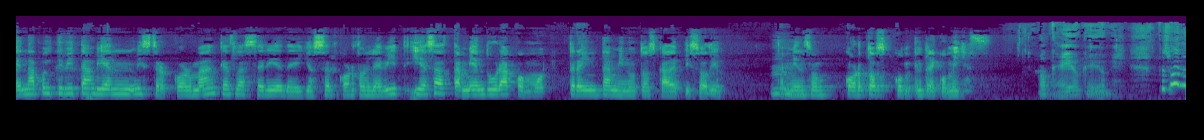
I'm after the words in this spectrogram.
en, Apple TV también Mr. Corman, que es la serie de Joseph Gordon-Levitt, y esa también dura como 30 minutos cada episodio. También mm. son cortos, entre comillas. Ok, ok, ok. Pues bueno,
